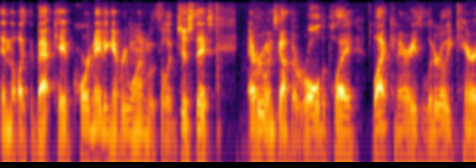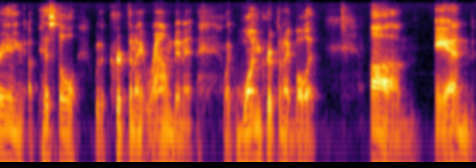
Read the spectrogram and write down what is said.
in the like the Batcave coordinating everyone with the logistics. Everyone's got their role to play. Black Canary is literally carrying a pistol with a kryptonite round in it, like one kryptonite bullet. Um, and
